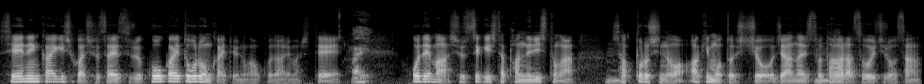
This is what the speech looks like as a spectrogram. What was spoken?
青年会議所が主催する公開討論会というのが行われまして、はい、ここでまあ出席したパネリストが、札幌市の秋元市長、ジャーナリスト田原総一郎さん、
